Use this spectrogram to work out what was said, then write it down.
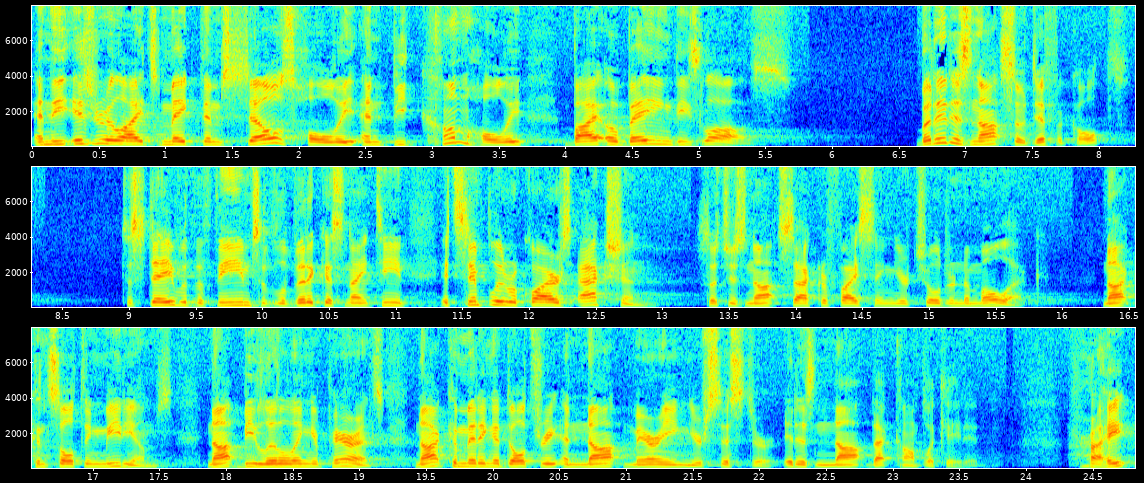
and the Israelites make themselves holy and become holy by obeying these laws. But it is not so difficult. To stay with the themes of Leviticus 19, it simply requires action, such as not sacrificing your children to Molech, not consulting mediums, not belittling your parents, not committing adultery, and not marrying your sister. It is not that complicated, right?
